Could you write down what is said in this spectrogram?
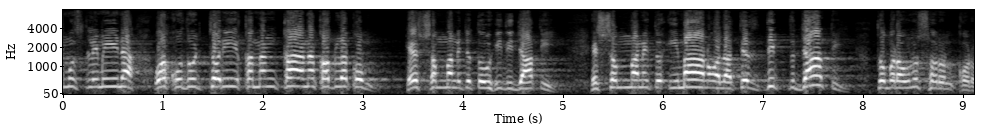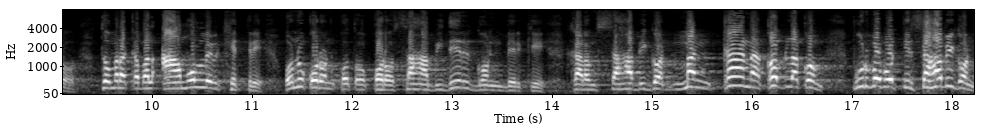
মুসলিমিনা কানা হে সম্মানিত তৌহিদি জাতি, হে সম্মানিত জাতি তোমরা অনুসরণ করো। তোমরা কেবল আমলের ক্ষেত্রে অনুকরণ কত করো সাহাবিদের গণদেরকে। কারণ সাহাবিগণ, মান কানা কবলাকম পূর্ববর্তীর সাহাবিগণ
